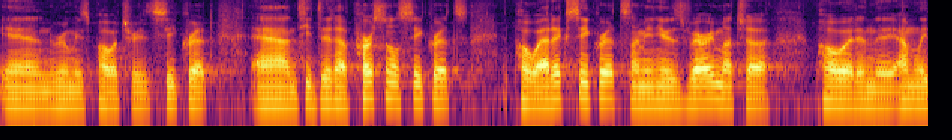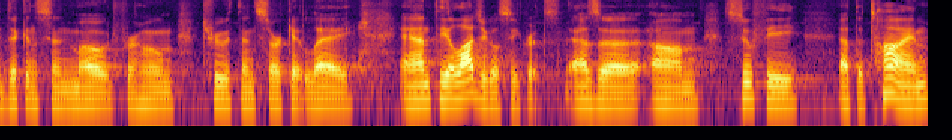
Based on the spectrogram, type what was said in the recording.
in Rumi's poetry, secret. And he did have personal secrets, poetic secrets. I mean, he was very much a poet in the Emily Dickinson mode for whom truth and circuit lay, and theological secrets. As a um, Sufi at the time,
